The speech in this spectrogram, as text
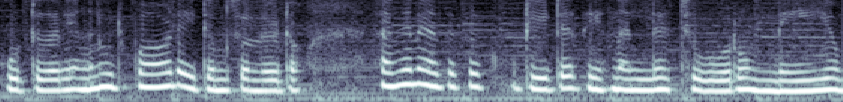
കൂട്ടുകറി അങ്ങനെ ഒരുപാട് ഐറ്റംസ് ഉണ്ട് കേട്ടോ. അങ്ങനെ അതൊക്കെ കൂട്ടിയിട്ട് നല്ല ചോറും നെയ്യും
